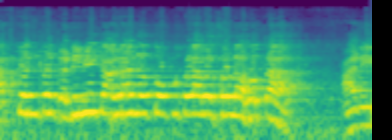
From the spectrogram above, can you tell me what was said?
अत्यंत गनिमी काव्यानं तो पुतळा बसवला होता. आणि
